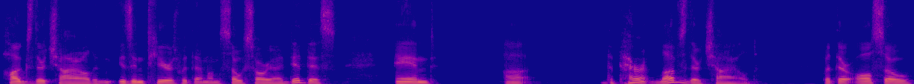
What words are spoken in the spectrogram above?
hugs their child and is in tears with them i'm so sorry i did this and uh, the parent loves their child but they're also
